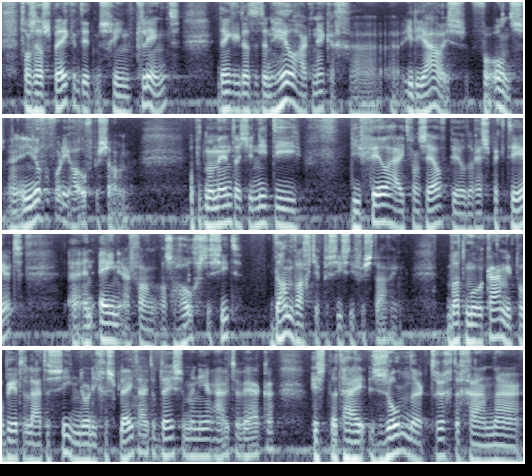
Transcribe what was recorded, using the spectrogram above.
vanzelfsprekend dit misschien klinkt, denk ik dat het een heel hardnekkig eh, eh, ideaal is voor ons. En in ieder geval voor die hoofdpersonen. Op het moment dat je niet die, die veelheid van zelfbeelden respecteert eh, en één ervan als hoogste ziet, dan wacht je precies die verstarring. Wat Murakami probeert te laten zien door die gespleetheid op deze manier uit te werken, is dat hij zonder terug te gaan naar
